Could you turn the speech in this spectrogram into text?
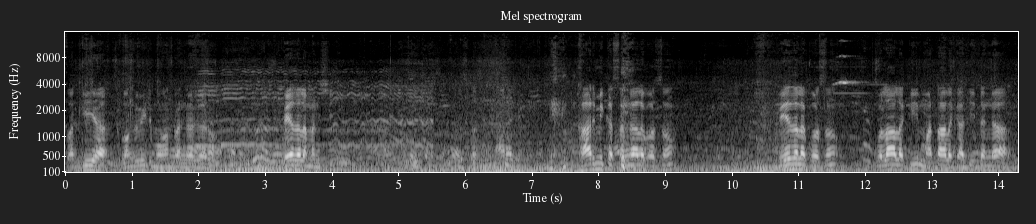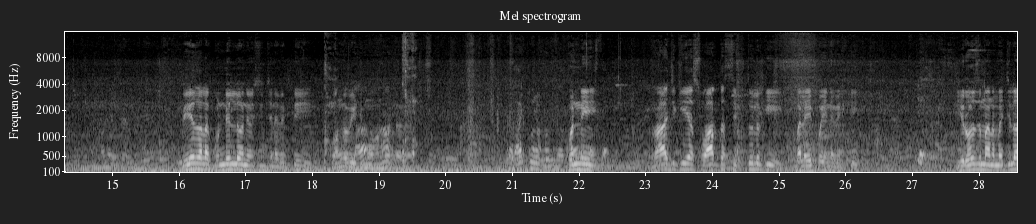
స్వర్గీయ వంగవీటి మోహన్ రంగా గారు పేదల మనిషి కార్మిక సంఘాల కోసం పేదల కోసం కులాలకి మతాలకి అతీతంగా పేదల గుండెల్లో నివసించిన వ్యక్తి వంగవీటి మోహన్ రంగా గారు. కొన్ని రాజకీయ స్వార్థ శక్తులకి బలైపోయిన వ్యక్తి. ఈరోజు మన మధ్యలో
